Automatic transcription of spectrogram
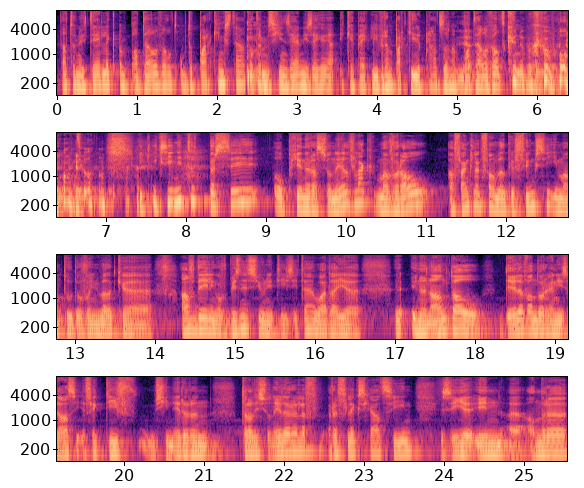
dat er nu tijdelijk een padelveld op de parking staat? Dat er misschien zijn die zeggen, ja, ik heb eigenlijk liever een parkeerplaats dan een padelveld, kunnen we gewoon doen. ik, ik zie niet per se op generationeel vlak, maar vooral afhankelijk van welke functie iemand doet of in welke afdeling of business unit die zit. Hè, waar dat je in een aantal delen van de organisatie effectief misschien eerder een traditionele reflex gaat zien, zie je in uh, andere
